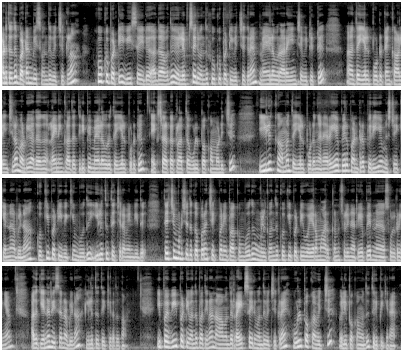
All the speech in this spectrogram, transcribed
அடுத்தது பட்டன் பீஸ் வந்து வச்சுக்கலாம். ஹூக்குப்பட்டி வி சைடு அதாவது லெஃப்ட் சைடு வந்து ஹூக்குப்பட்டி வச்சுக்கிறேன். மேலே ஒரு அரை இன்ச்சை விட்டுட்டு தையல் போட்டுட்டேன் கால் இன்ச்சில் மறுபடியும் அதை லைனிங் கிளாத்தை திருப்பி மேலே ஒரு தையல் போட்டுட்டு எக்ஸ்ட்ரா இருக்க கிளாத்தை உள் பக்கம் இழுக்காமல் தையல் போடுங்க. நிறைய பேர் பண்ணுற பெரிய மிஸ்டேக் என்ன அப்படின்னா கொக்கிப்பட்டி வைக்கும்போது இழுத்து தைச்சிட வேண்டியது. தைச்சி முடிச்சதுக்கப்புறம் செக் பண்ணி பார்க்கும்போது உங்களுக்கு வந்து கொக்கிப்பட்டி உயரமாக இருக்குன்னு சொல்லி நிறைய பேர் சொல்கிறீங்க அதுக்கு என்ன ரீசன் அப்படின்னா இழுத்து தைக்கிறது தான். இப்போ வி பட்டி வந்து பார்த்திங்கன்னா நான் வந்து ரைட் சைடு வந்து வச்சுக்கிறேன். உள்பக்கம் வச்சு வெளிப்பக்கம் வந்து திருப்பிக்கிறேன்.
